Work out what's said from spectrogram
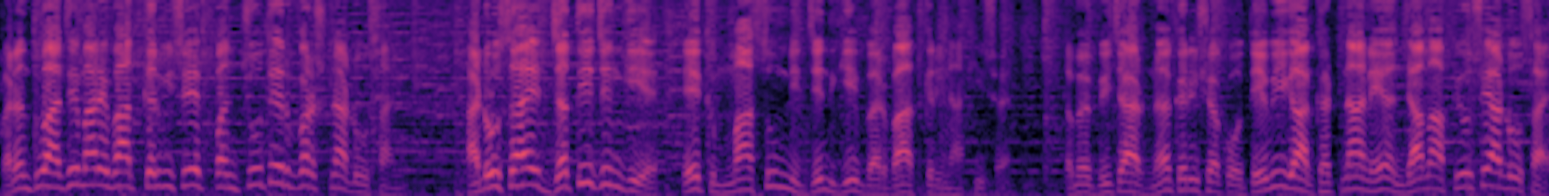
પરંતુ આજે મારે વાત કરવી છે પંચોતેર વર્ષના ડોસાની. આ ડોસાએ જતી જિંદગીએ એક માસૂમની જિંદગી બરબાદ કરી નાખી છે. તમે વિચાર ન કરી શકો તેવી આ ઘટનાને અંજામ આપ્યો છે આ ડોસાએ.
